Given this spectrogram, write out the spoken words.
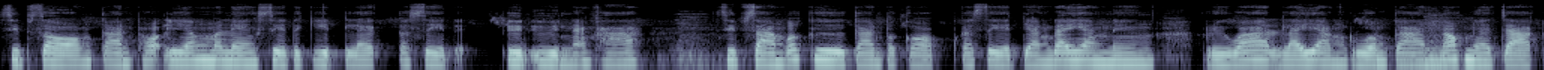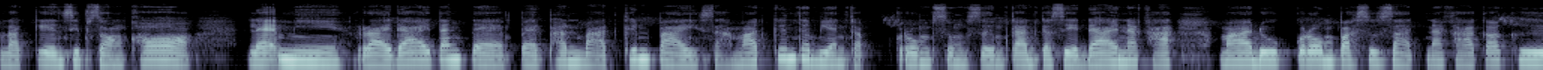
12. การเพาะเลี้ยงแมลงเศรษฐกิจและเกษตรอื่นๆนะคะ 13 ก็คือการประกอบเกษตรอย่างใดอย่างหนึ่ง หรือว่าหลายอย่างรวมกันนอกเหนือจากหลักเกณฑ์ 12 ข้อ และมีรายได้ตั้งแต่ 8,000 บาทขึ้นไป สามารถขึ้นทะเบียนกับกรมส่งเสริมการเกษตรได้นะคะ มาดูกรมปศุสัตว์นะคะก็คือ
